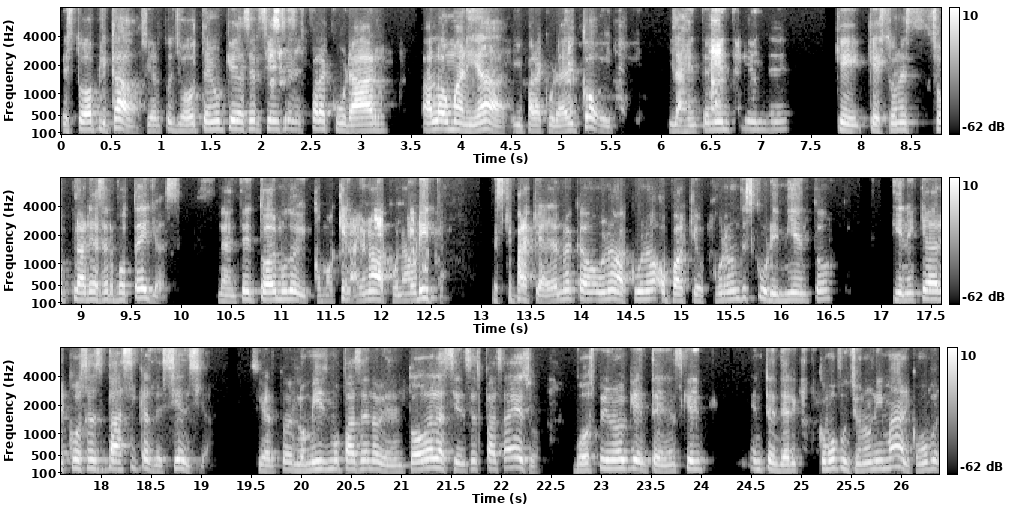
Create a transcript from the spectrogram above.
es todo aplicado, ¿cierto? Yo tengo que hacer ciencia es para curar a la humanidad y para curar el COVID. Y la gente no entiende que, que esto no es soplar y hacer botellas, La gente, todo el mundo, ¿y cómo que no hay una vacuna ahorita? Es que para que haya una, una vacuna o para que ocurra un descubrimiento, tienen que haber cosas básicas de ciencia, ¿cierto? Lo mismo pasa en la vida, en todas las ciencias pasa eso. Vos primero que tenés que entender cómo funciona un imán, cómo,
